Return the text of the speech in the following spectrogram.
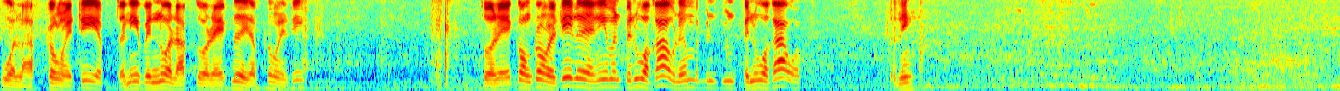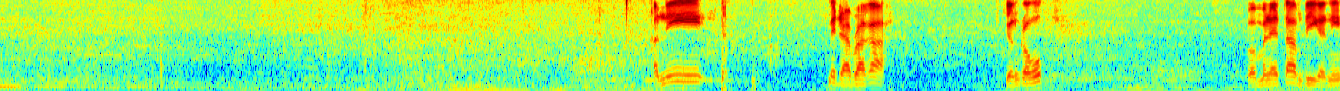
หัวหลักตรงไหนที่ครับแต่นี่เป็นหัวหลักตัวเล็กเลยครับตรงไหนที่ ตัวเล็กกล้องตรงไหนที่เลยอันนี้มันเป็นหัวเก้าเนอะมันเป็นเป็นหัวเก้าครับตัวนี้อันนี้ไม่ได้ราคาเสียงกระงบก็ไม่ได้ตามทีกันนี่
